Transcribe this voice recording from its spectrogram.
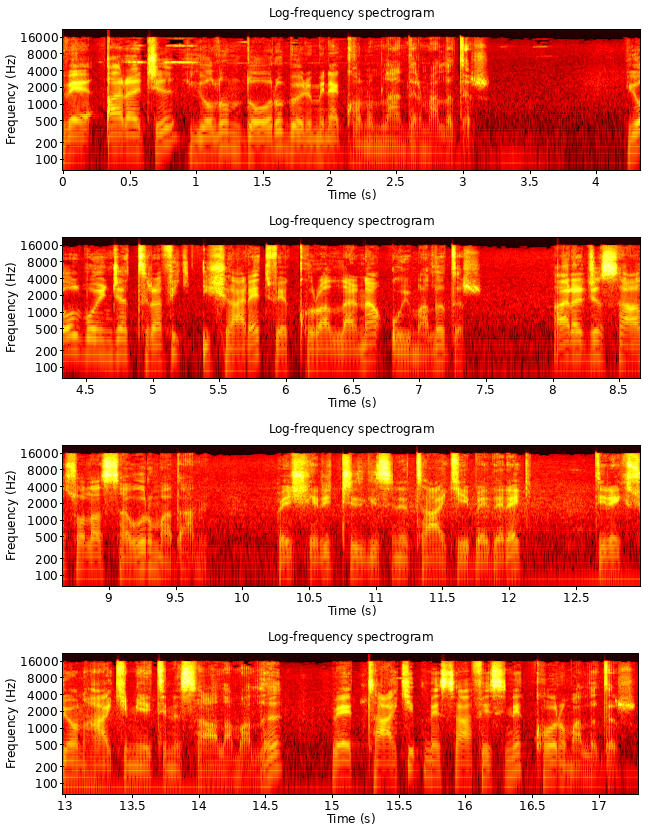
ve aracı yolun doğru bölümüne konumlandırmalıdır. Yol boyunca trafik işaret ve kurallarına uymalıdır. Aracı sağa sola savurmadan ve şerit çizgisini takip ederek direksiyon hakimiyetini sağlamalı ve takip mesafesini korumalıdır.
